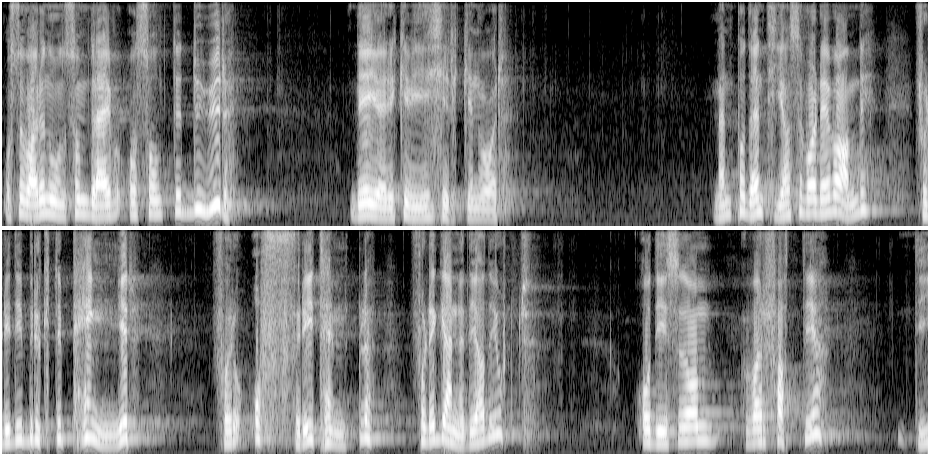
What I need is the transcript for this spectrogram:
Og så var det noen som drev og solgte duer. Det gjør ikke vi i kirken vår. Men på den tida så var det vanlig. Fordi de brukte penger for å ofre i tempelet for det gærne de hadde gjort. Og de som var fattige, de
